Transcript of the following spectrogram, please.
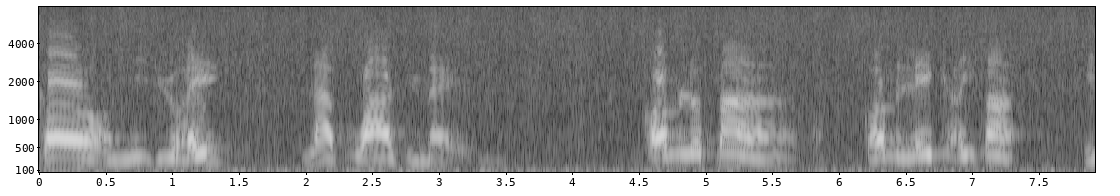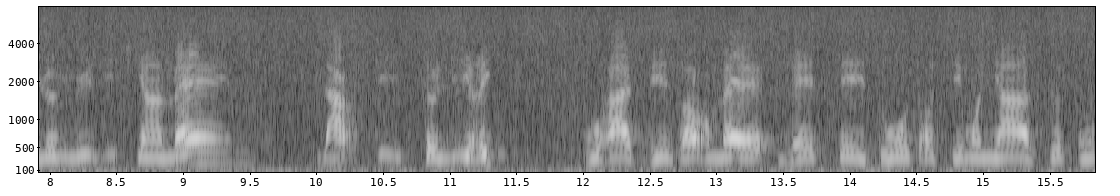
corps ni durée, la voix humaine comme le peintre, comme l'écrivain et le musicien même, l'artiste lyrique pourra désormais laisser d'autres témoignages de son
